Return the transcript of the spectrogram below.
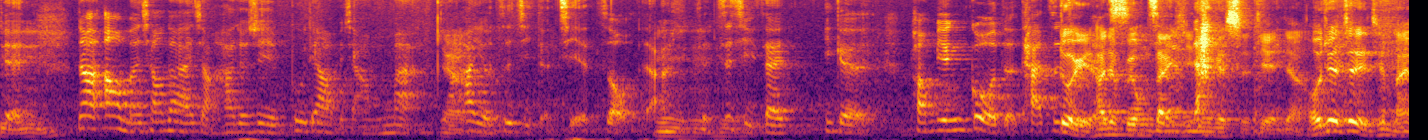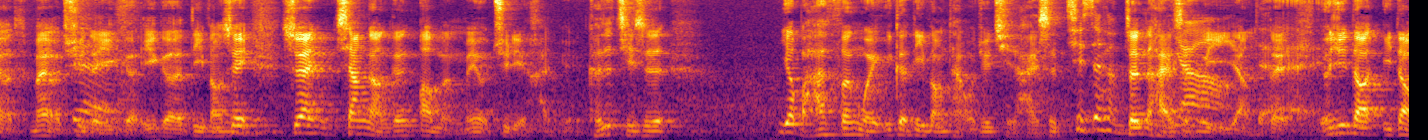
对，嗯，那澳门相对来讲，它就是步调比较慢，呀然后它有自己的节奏的，嗯嗯嗯自己在一个旁边过的他自己的对，他就不用担心那个时间这样。我觉得这也是蛮有蛮有趣的一个一个地方。嗯所以虽然香港跟澳门没有距离很远，可是其实要把它分为一个地方谈，我觉得其实还是其实很真的还是不一样。对对，尤其到一到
